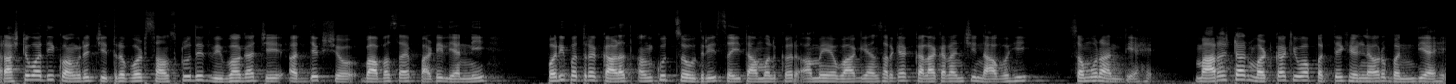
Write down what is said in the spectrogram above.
राष्ट्रवादी काँग्रेस चित्रपट सांस्कृतिक विभागाचे अध्यक्ष बाबासाहेब पाटील यांनी परिपत्रक काळात अंकुश चौधरी सई तामलकर अमेय वाघ यांसारख्या कलाकारांची नावंही समोर आणली आहे. महाराष्ट्रात मटका किंवा पत्ते खेळण्यावर बंदी आहे.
